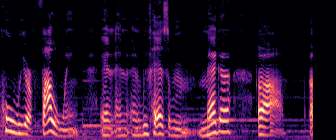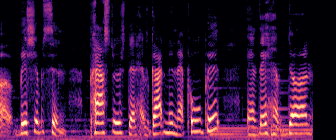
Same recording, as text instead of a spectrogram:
who we are following. And, and, and we've had some mega uh, uh, bishops and pastors that have gotten in that pulpit and they have done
